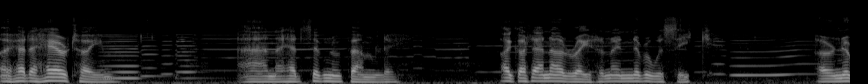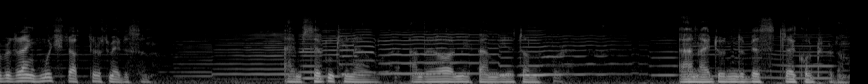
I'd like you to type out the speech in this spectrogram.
I had a hair time and I had seven in family. I got on all right and I never was sick I never drank much doctor's medicine. I'm 70 now and all my family is done for. And I done the best I could for them.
